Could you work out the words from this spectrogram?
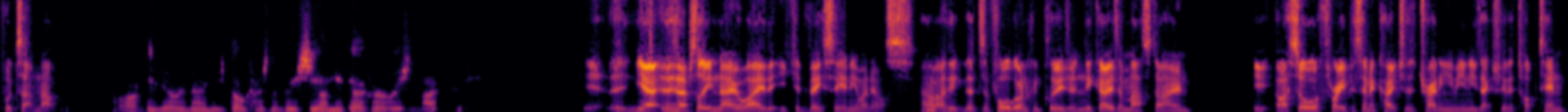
put something up? Well, I think every man his dog has the VC on Nicho for a reason, mate. Yeah, yeah. There's absolutely no way that you could VC anyone else. Uh, I think that's a foregone conclusion. Nicho's a must own. I saw three percent of coaches trading him in. He's actually the top ten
